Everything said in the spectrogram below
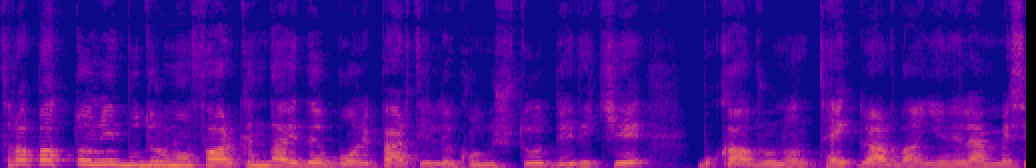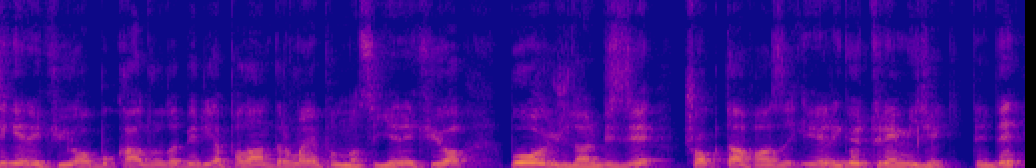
Trapattoni bu durumun farkındaydı. Boniperti ile konuştu. Dedi ki bu kadronun tekrardan yenilenmesi gerekiyor. Bu kadroda bir yapılandırma yapılması gerekiyor. Bu oyuncular bizi çok daha fazla ileri götüremeyecek dedi.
